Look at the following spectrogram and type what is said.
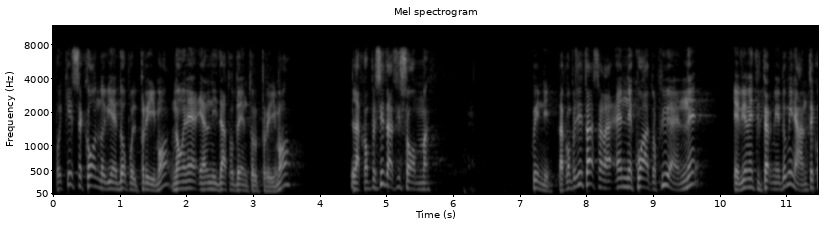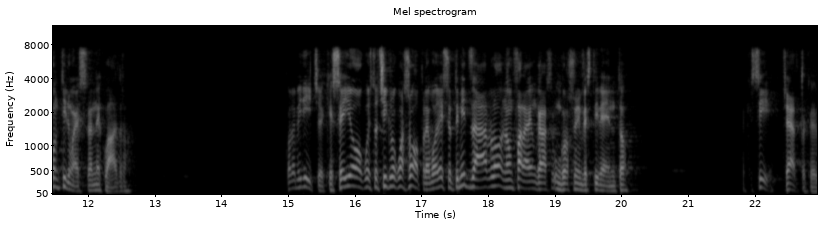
Poiché il secondo viene dopo il primo, non è annidato dentro il primo, la complessità si somma. Quindi la complessità sarà n quadro più n, e ovviamente il termine dominante continua a essere n quadro. Cosa mi dice? Che se io ho questo ciclo qua sopra e volessi ottimizzarlo, non farei un, un grosso investimento perché sì, certo che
